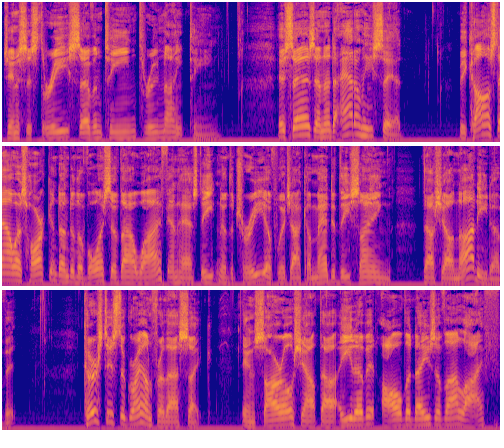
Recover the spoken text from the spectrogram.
Genesis 3 17 through 19. It says, And unto Adam he said, Because thou hast hearkened unto the voice of thy wife, and hast eaten of the tree of which I commanded thee, saying, Thou shalt not eat of it. Cursed is the ground for thy sake. In sorrow shalt thou eat of it all the days of thy life.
